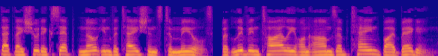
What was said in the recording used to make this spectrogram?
that they should accept no invitations to meals, but live entirely on alms obtained by begging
